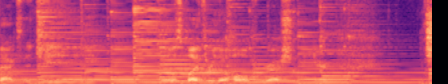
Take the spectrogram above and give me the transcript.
back to the G. So let's play through the whole progression here. G.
